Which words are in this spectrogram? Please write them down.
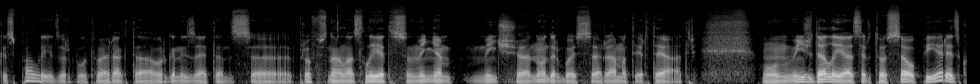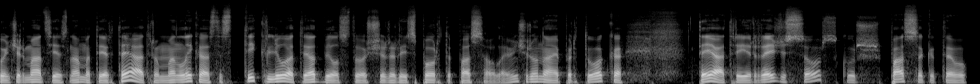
kas palīdz varbūt vairāk tā organizēt tādas uh, profesionālās lietas, un viņam, viņš uh, nodarbojas ar amatieru teātri. Un viņš dalījās ar to savu pieredzi, ko viņš ir mācījies no amatieru teātra, un man likās tas tik ļoti atbilstoši ir arī sporta pasaulē. Viņš runāja par to, ka uh, Teātrī ir režisors, kurš pasaka tev,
